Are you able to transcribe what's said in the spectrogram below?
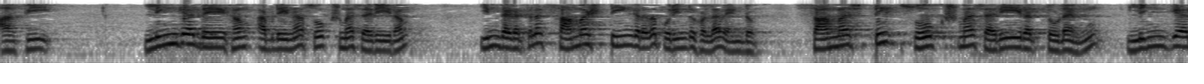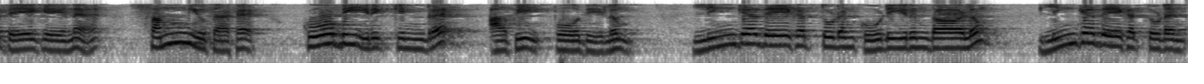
அபி. லிங்க தேகம் அப்படின்னா சூக்ம சரீரம். இந்த இடத்துல சமஷ்டிங்கிறத புரிந்து கொள்ள வேண்டும். சமஷ்டி சூக்ம சரீரத்துடன் லிங்க தேகேன சம்யுதக கூடியிருக்கின்ற அபி போதிலும் லிங்க தேகத்துடன் கூடியிருந்தாலும் லிங்க தேகத்துடன்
